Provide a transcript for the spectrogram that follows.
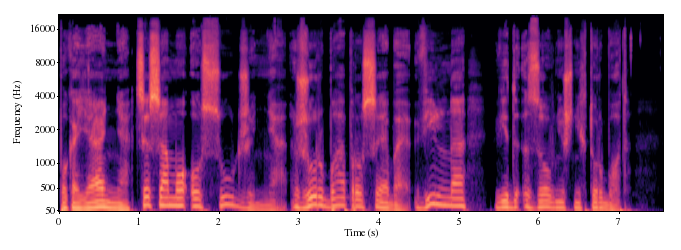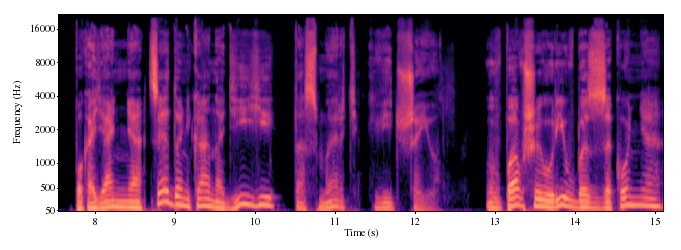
Покаяння це самоосудження, журба про себе, вільна від зовнішніх турбот. Покаяння це донька надії та смерть відчаю. Впавши у рів беззаконня,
